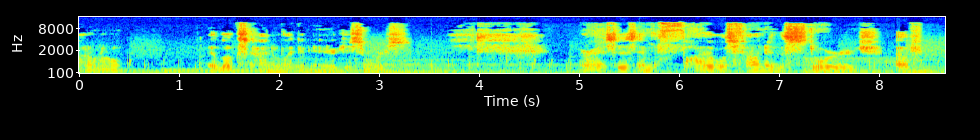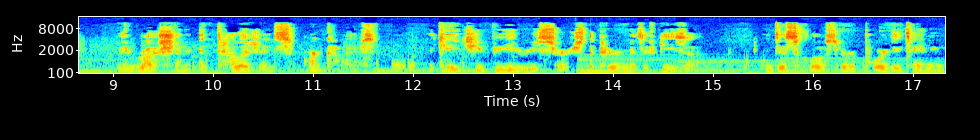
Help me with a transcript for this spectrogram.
I don't know. It looks kind of like an energy source. Alright, it says in the files found in the storage of the Russian intelligence archives, the KGB researched the pyramids of Giza and disclosed a report detaining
